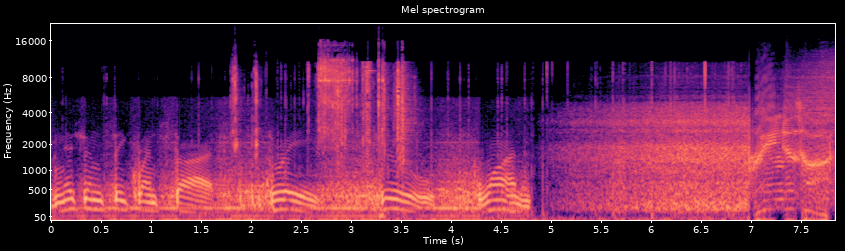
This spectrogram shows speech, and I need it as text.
Ignition sequence start. Three, two, one. Range is hot.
